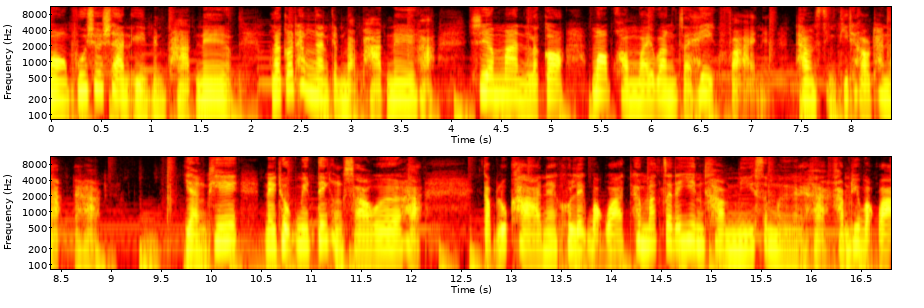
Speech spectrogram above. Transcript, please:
มองผู้เชี่ยวชาญอื่นเป็น partner แล้วก็ทำงานกันแบบ partner ค่ะ เชื่อมั่นแล้วก็มอบความไว้วางใจให้อีกฝ่ายเนี่ยทำสิ่งที่เขาถนัดนะคะอย่างที่ในทุก meeting ของซาวเวอร์ค่ะ กับลูกค้าเนี่ยคุณเล็กบอกว่าเธอมักจะได้ยินคำนี้เสมอเลยค่ะคำที่บอกว่า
